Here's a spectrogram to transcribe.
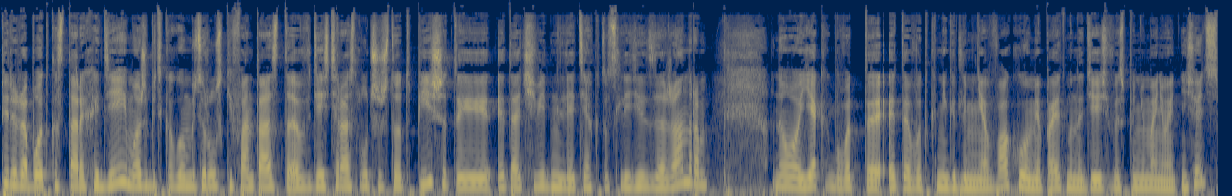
переработка старых идей, может быть, какой-нибудь русский фантаст в 10 раз лучше что-то пишет, и это очевидно для тех, кто следит за жанром. Но я как бы вот, э, это вот книга для меня в вакууме, поэтому, надеюсь, вы с пониманием отнесетесь.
